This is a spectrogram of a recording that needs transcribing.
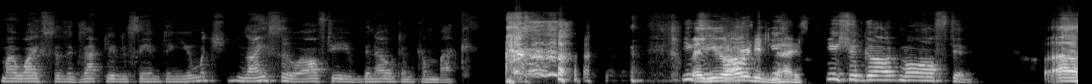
My wife says exactly the same thing. You're much nicer after you've been out and come back. you well, you're already out, nice. You, you, should go out more often. Uh,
